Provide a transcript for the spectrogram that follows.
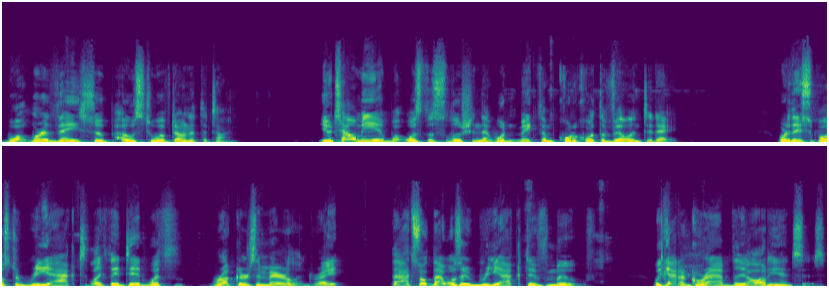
What were they supposed to have done at the time? You tell me what was the solution that wouldn't make them quote unquote the villain today. Were they supposed to react like they did with Rutgers and Maryland, right? That's what that was a reactive move. We got to grab the audiences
